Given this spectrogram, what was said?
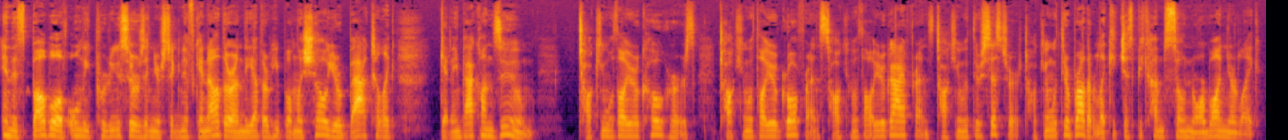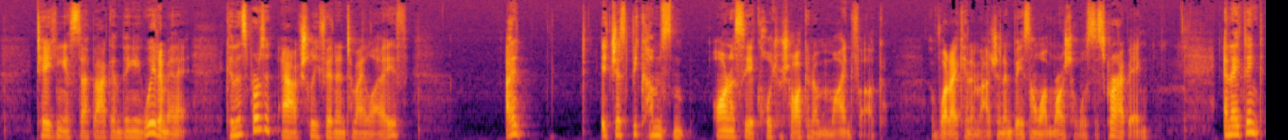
in this bubble of only producers and your significant other and the other people on the show. You're back to like getting back on Zoom talking with all your coworkers, talking with all your girlfriends, talking with all your guy friends, talking with your sister, talking with your brother. Like it just becomes so normal and you're like taking a step back and thinking, "Wait a minute. Can this person actually fit into my life?" I it just becomes honestly a culture shock and a mind fuck of what I can imagine and based on what Marshall was describing. And I think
